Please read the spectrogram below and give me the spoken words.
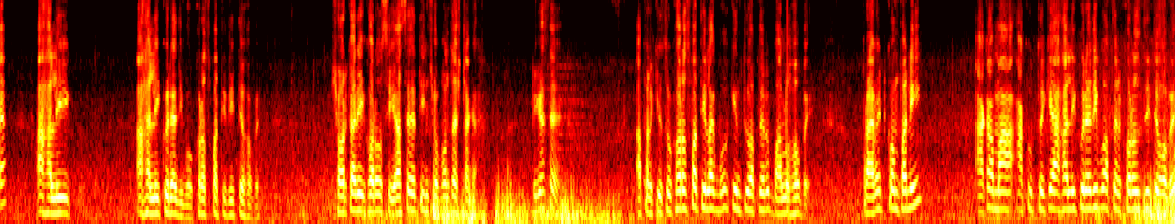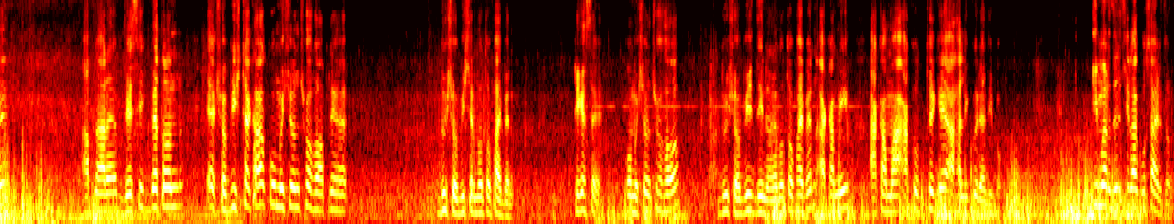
আহালি আহালি করে দিব, খরচপাতি দিতে হবে। সরকারি খরচই আছে তিনশো পঞ্চাশ টাকা, ঠিক আছে? আপনার কিছু খরচপাতি লাগবে, কিন্তু আপনার ভালো হবে। প্রাইভেট কোম্পানি আকামা আকুত থেকে আহালি করে দিব, আপনার খরচ দিতে হবে। আপনার বেসিক বেতন একশো বিশ টাকা কমিশন সহ আপনি দুশো বিশের মতো পাইবেন। ঠিক আছে? কমিশন সহ দুইশো বিশ দিনের মতো পাইবেন। আগামী আকামা আকুত থেকে আহালি করে দিব। ইমার্জেন্সি লাগবো চারজন।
